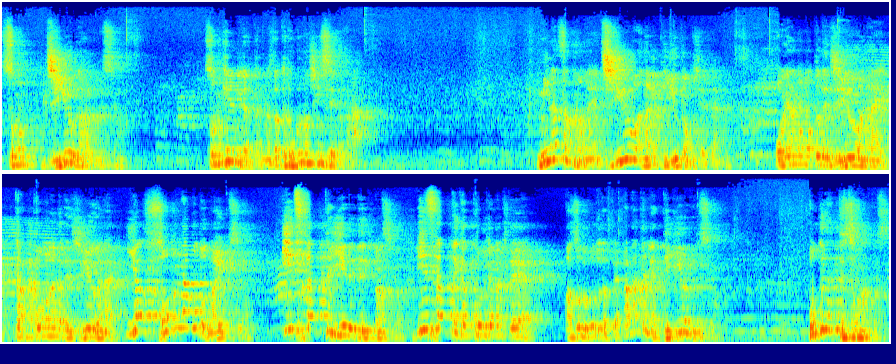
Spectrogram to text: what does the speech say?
その自由があるんですよ。その権利だったります。だって僕の人生だから。皆さんもね自由はないって言うかもしれない。親のもとで自由はない。学校の中で自由がない。いやそんなことないですよ。いつだって家でできますよ。いつだって学校行かなくて遊ぶことだってあなたにはできるんですよ。僕だってそうなんです。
